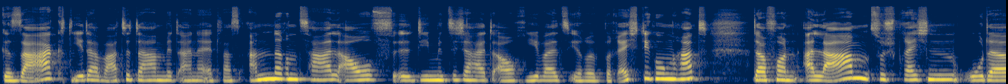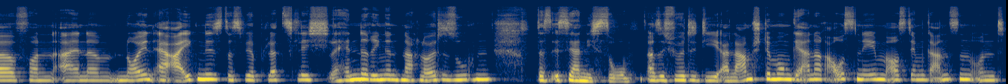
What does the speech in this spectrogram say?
gesagt. Jeder wartet da mit einer etwas anderen Zahl auf, äh, die mit Sicherheit auch jeweils ihre Berechtigung hat. Davon Alarm zu sprechen oder von einem neuen Ereignis, dass wir plötzlich händeringend nach Leute suchen, das ist ja nicht so. Also ich würde die Alarmstimmung gerne rausnehmen aus dem Ganzen und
